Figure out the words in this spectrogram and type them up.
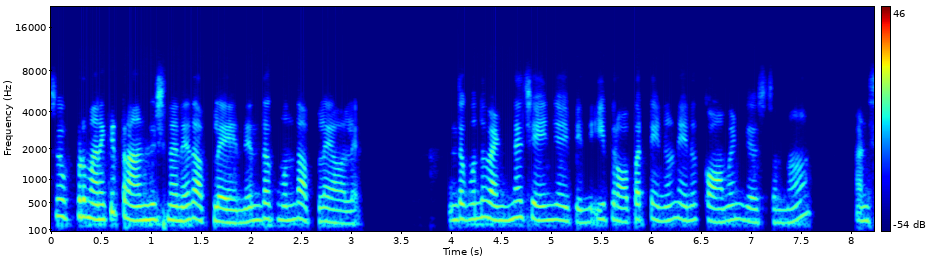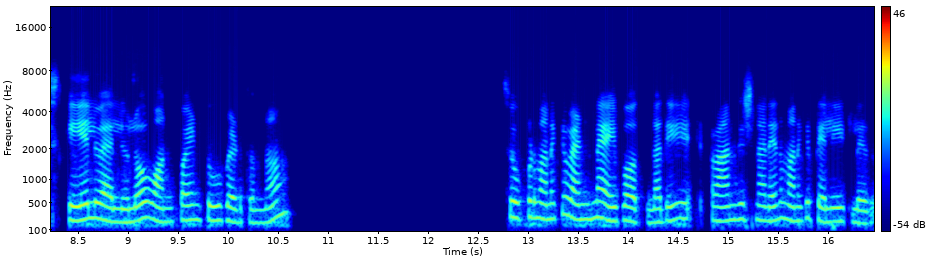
సో ఇప్పుడు మనకి ట్రాన్సిషన్ అనేది అప్లై అయింది. ఇంతకు ముందు అప్లై అవ్వలేదు ఇంతకు ముందు వెంటనే చేంజ్ అయిపోయింది. ఈ ప్రాపర్టీను నేను కామెంట్ చేస్తున్నా. అండ్ స్కేల్ వాల్యూలో వన్ పాయింట్ టూ పెడుతున్నా. సో ఇప్పుడు మనకి వెంటనే అయిపోతుంది. అది ట్రాన్సిషన్ అనేది మనకి తెలియట్లేదు.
